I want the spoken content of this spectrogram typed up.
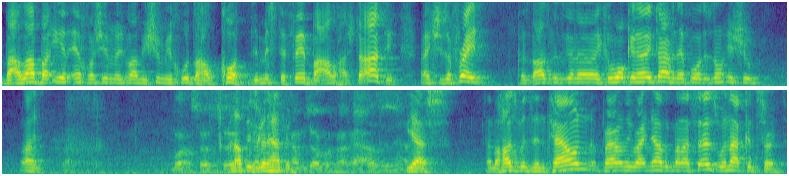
ba'ir en choshim la mishum yichud lahalkot the mistefe ba'al hashtaati." Right? She's afraid because the husband's gonna he can walk in at any time, and therefore there's no issue. Fine. What, so, so Nothing's gonna happen. comes over her house. Yes. And the husband's in town. Apparently, right now, the Gemara says we're not concerned.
